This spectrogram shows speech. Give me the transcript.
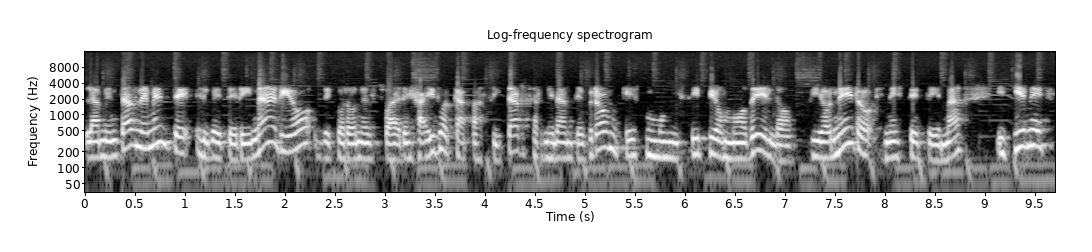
Lamentablemente, el veterinario de Coronel Suárez ha ido a capacitarse, Almirante Bron, que es un municipio modelo, pionero en este tema, y tiene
